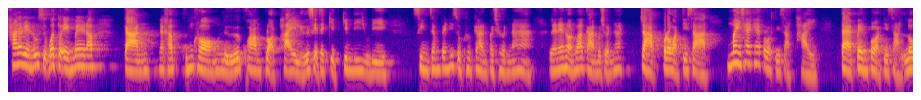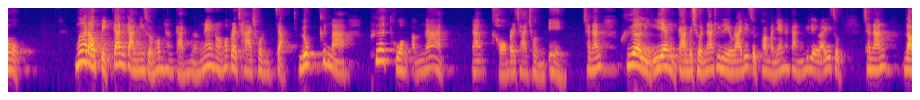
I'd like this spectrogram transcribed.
ถ้านักเรียนรู้สึกว่าตัวเองไม่ได้รับการนะครับคุ้มครองหรือความปลอดภัยหรือเศรษฐกิจกินดีอยู่ดี สิ่งจำเป็นที่สุดคือการเผชิญหน้า และแน่นอนว่าการเผชิญหน้าจากประวัติศาสตร์ ไม่ใช่แค่ประวัติศาสตร์ไทย แต่เป็นประวัติศาสตร์โลก เมื่อเราปิดกั้นการมีส่วนร่วมทางการเมืองแน่นอนว่าประชาชนจะลุกขึ้นมา เพื่อทวงอำนาจนะของประชาชนเอง ฉะนั้นเพื่อหลีกเลี่ยงการเผชิญหน้าที่เลวร้ายที่สุดความขัดแย้งทางการเมืองที่เลวร้ายที่สุด ฉะนั้นเรา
